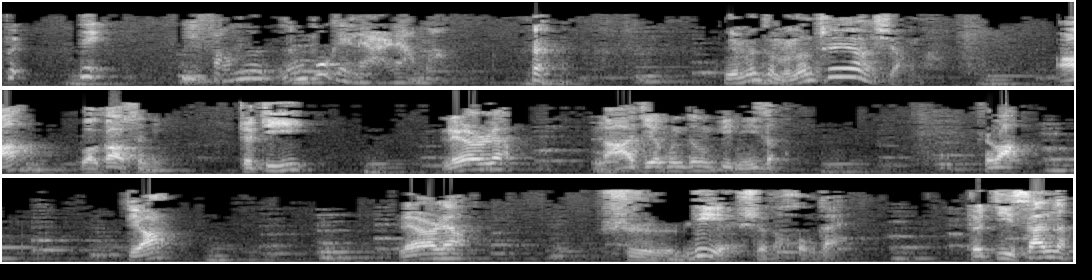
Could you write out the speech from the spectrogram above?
不是，那你房子能不给俩俩吗？哼，你们怎么能这样想呢？啊，我告诉你，这第一，雷二亮拿结婚证逼你走，是吧？第二，雷二亮是烈士的后代，这第三呢，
